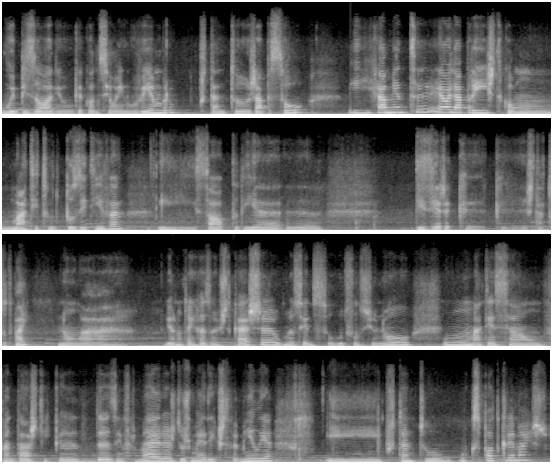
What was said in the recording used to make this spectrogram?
um episódio que aconteceu em novembro, portanto já passou, e realmente é olhar para isto com uma atitude positiva e só podia uh, dizer que, que está tudo bem, não há eu não tenho razões de caixa, o meu centro de saúde funcionou, uma atenção fantástica das enfermeiras, dos médicos de família e, portanto, o que se pode querer mais?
